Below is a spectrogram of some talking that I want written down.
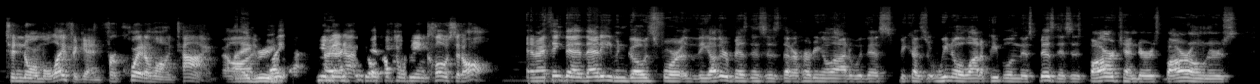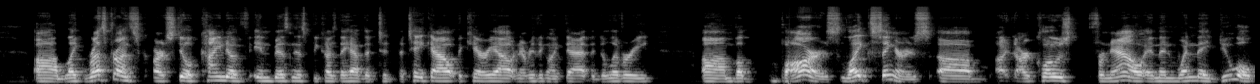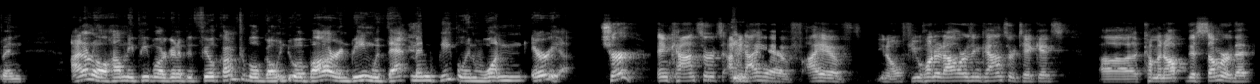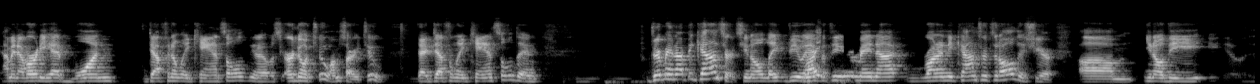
to normal life again for quite a long time. I Uh, agree. right. We may I not feel comfortable being close at all. And I think that that even goes for the other businesses that are hurting a lot with this because we know a lot of people in this business is bartenders, bar owners, Um, like restaurants are still kind of in business because they have the t- the takeout, the carry out, and everything like that, the delivery. Um, but bars, like singers, uh, are closed for now. And then when they do open, I don't know how many people are going to feel comfortable going to a bar and being with that many people in one area. Sure. And concerts. I mean, I have I have you know a few hundred dollars in concert tickets uh, coming up this summer. That I mean, I've already had one definitely canceled. You know, it was or no two. I'm sorry, two that definitely canceled, and there may not be concerts. You know, Lakeview Right. Amphitheater may not run any concerts at all this year. Um, you know, the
